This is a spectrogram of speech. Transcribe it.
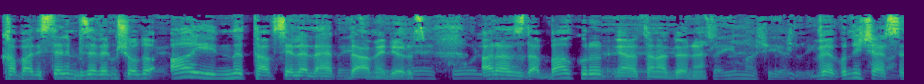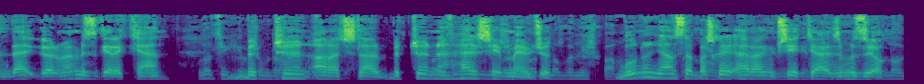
kabalistlerin bize vermiş olduğu aynı tavsiyelerle hep devam ediyoruz. Aranızda bağ kurun yaratana dönün. Ve bunun içerisinde görmemiz gereken bütün araçlar, bütün her şey mevcut. Bunun yanında başka herhangi bir şeye ihtiyacımız yok.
